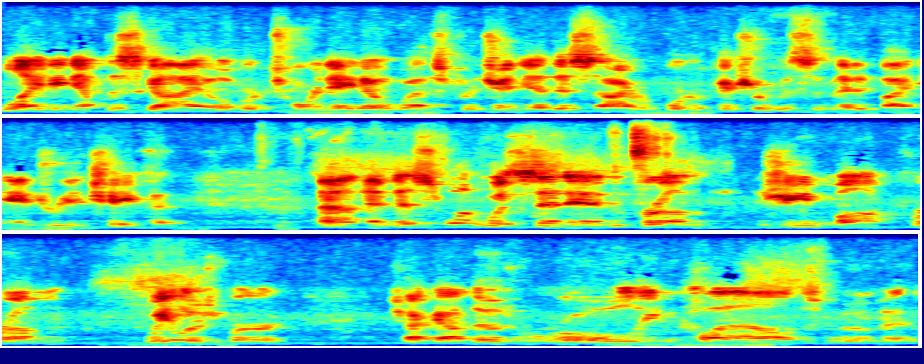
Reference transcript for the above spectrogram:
lighting up the sky over Tornado, West Virginia. This reporter picture was submitted by Andrea Chafin. Uh, and this one was sent in from Gene Mock from Wheelersburg. Check out those rolling clouds moving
